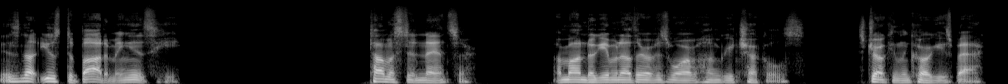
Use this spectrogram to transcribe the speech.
He is not used to bottoming, is he? Thomas didn't answer. Armando gave another of his warm, hungry chuckles, stroking the corgi's back.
